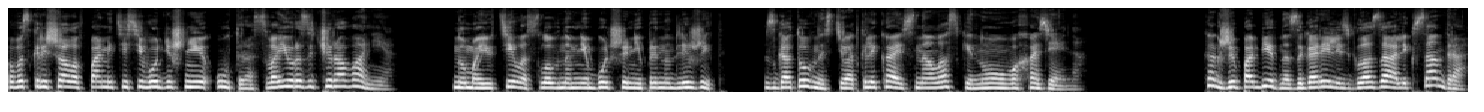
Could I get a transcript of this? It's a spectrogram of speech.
воскрешала в памяти сегодняшнее утро, свое разочарование, но мое тело словно мне больше не принадлежит, с готовностью откликаясь на ласки нового хозяина. Как же победно загорелись глаза Александра,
